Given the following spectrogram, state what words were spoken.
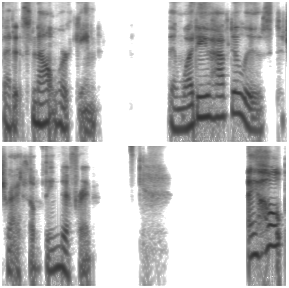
that it's not working, then what do you have to lose to try something different? I hope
